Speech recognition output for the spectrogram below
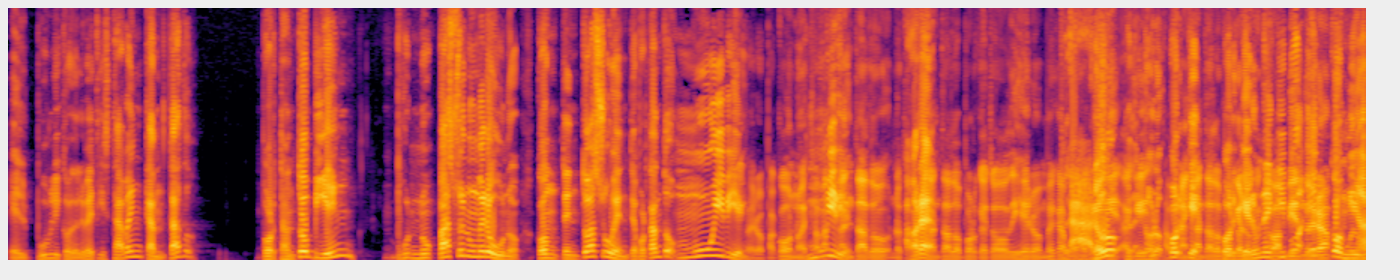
El público del Betis estaba encantado. Por tanto, bien. Paso número uno, contentó a su gente, por tanto, muy bien. Pero Paco, no estaba Muy bien. encantado, no estaba Ahora- encantado porque todos dijeron, venga, pues claro, aquí- aquí no, porque, porque era un equipo viendo era encomiable.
